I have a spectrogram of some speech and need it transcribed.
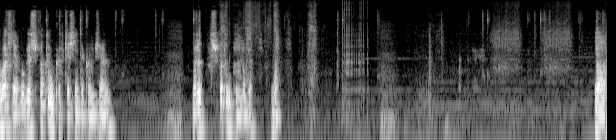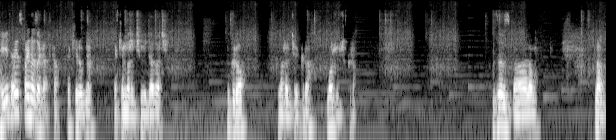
No Właśnie, w ogóle szpatułkę wcześniej taką wziąłem. Może szpatułką mogę. No. No i to jest fajna zagadka. Takie lubię. Jakie możecie mi dawać. Gro. Możecie gro. Możesz gro. Zezwalam. No,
